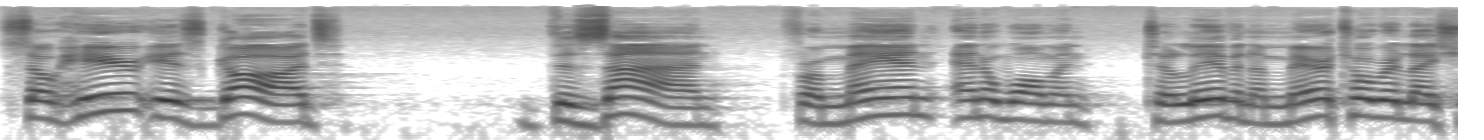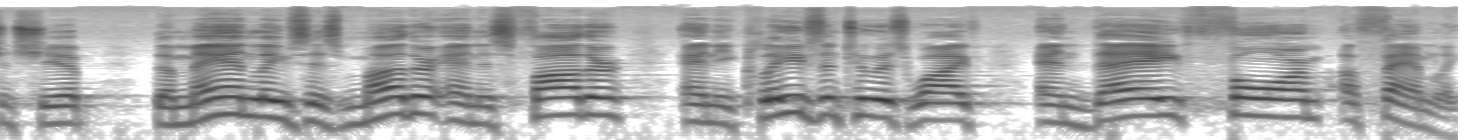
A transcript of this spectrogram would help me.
So here is God's design for man and a woman to live in a marital relationship. The man leaves his mother and his father, and he cleaves unto his wife, and they form a family.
